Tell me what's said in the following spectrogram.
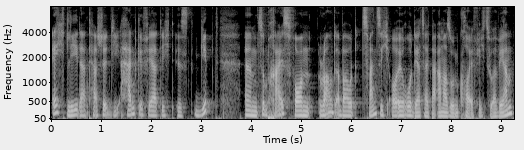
Echtledertasche, die handgefertigt ist, gibt. Ähm, zum Preis von roundabout 20 Euro derzeit bei Amazon käuflich zu erwärmen.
